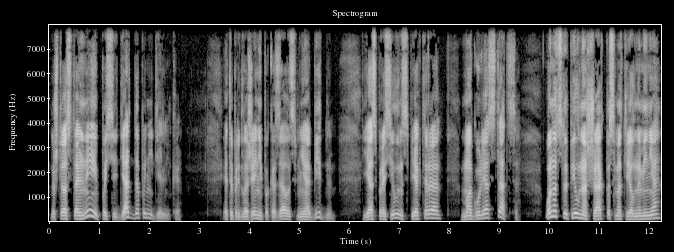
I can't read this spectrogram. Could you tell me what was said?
но что остальные посидят до понедельника. Это предложение показалось мне обидным. Я спросил инспектора, могу ли остаться. Он отступил на шаг, посмотрел на меня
